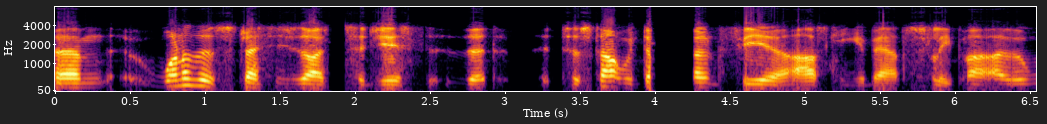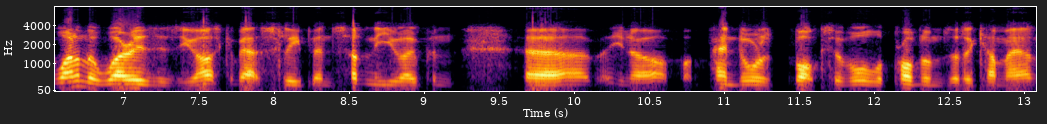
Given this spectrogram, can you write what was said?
Um, one of the strategies I suggest that to start with, don't fear asking about sleep. Uh, one of the worries is you ask about sleep and suddenly you open, uh, you know, Pandora's box of all the problems that have come out,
